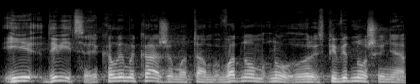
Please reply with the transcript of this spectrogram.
І дивіться, коли ми кажемо там в одному ну, співвідношення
